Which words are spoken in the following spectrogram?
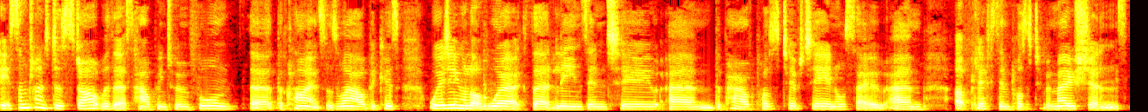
it sometimes does start with us helping to inform the, the clients as well, because we're doing a lot of work that leans into um, the power of positivity and also um, uplifts in positive emotions.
